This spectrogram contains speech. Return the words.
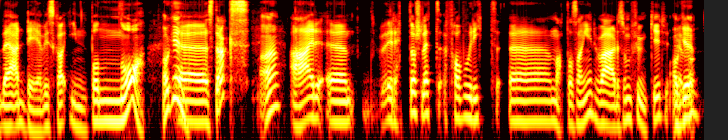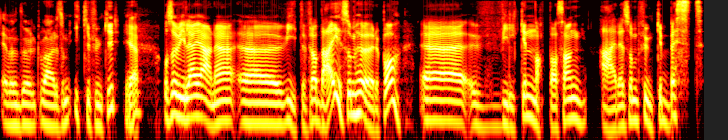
det er det vi skal inn på nå. Okay. Eh, straks. Ja. Er eh, rett og slett favoritt eh. Hva er det som funker? Okay. Eventuelt hva er det som ikke funker? Yeah. Og så vil jeg gjerne eh, vite fra deg som hører på, eh, hvilken nattasang er det som funker best?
